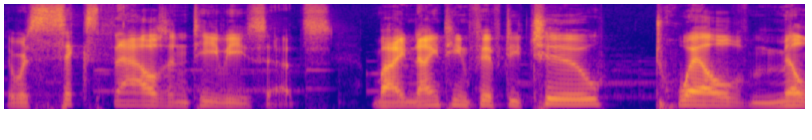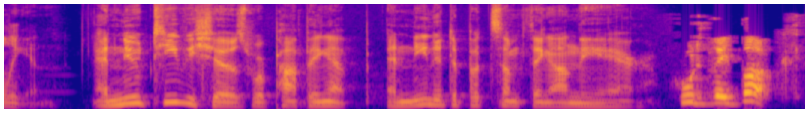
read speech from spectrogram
there were 6,000 TV sets. By 1952, 12 million. And new TV shows were popping up and needed to put something on the air. Who did they book?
